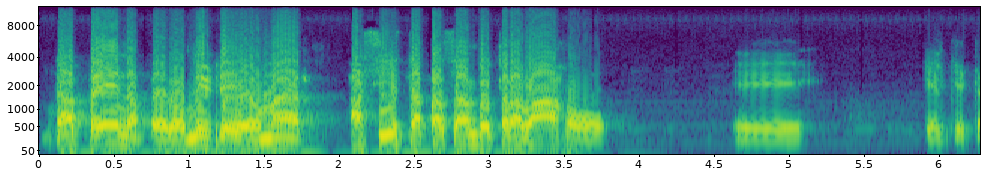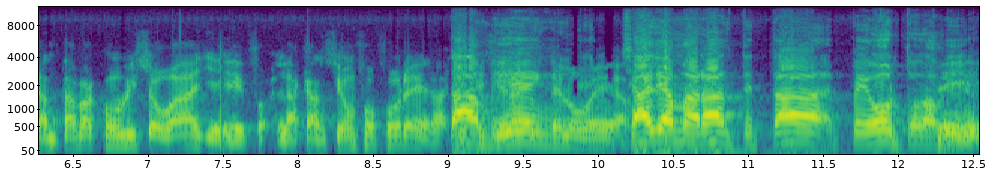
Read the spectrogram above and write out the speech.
Da pena, pero mire, Omar, así está pasando trabajo. Eh, el que cantaba con Luis Ovalle, la canción Foforera. También, Charlie Amarante está peor todavía.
